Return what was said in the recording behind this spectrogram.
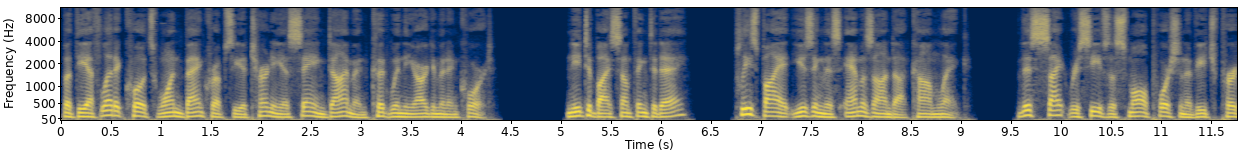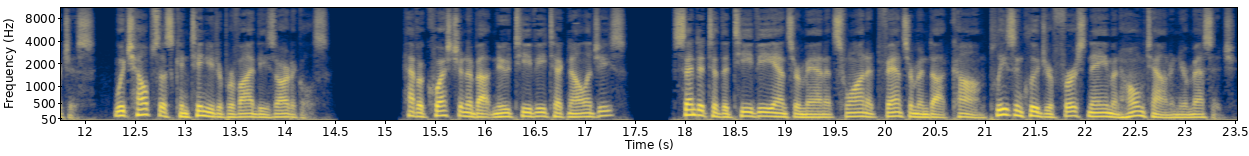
but The Athletic quotes one bankruptcy attorney as saying Diamond could win the argument in court. Need to buy something today? Please buy it using this Amazon.com link. This site receives a small portion of each purchase, which helps us continue to provide these articles. Have a question about new TV technologies? Send it to the TV answer man at swann at tvanswerman.com. Please include your first name and hometown in your message.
